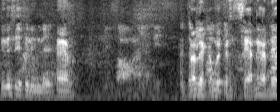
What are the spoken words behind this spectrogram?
นี่ได้สี่สนิมเลยแอ มแล้วเรียกกันเป็นแสนด้วยกันเด้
